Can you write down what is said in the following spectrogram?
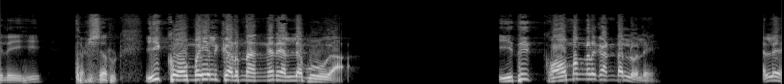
ഇലൈഹി തുഹ്ശറൂൻ ഈ കോമയിൽ കിടന്ന് അങ്ങനെയല്ല പോവുക ഇത് കോമങ്ങൾ കണ്ടല്ലോ അല്ലേ അല്ലേ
